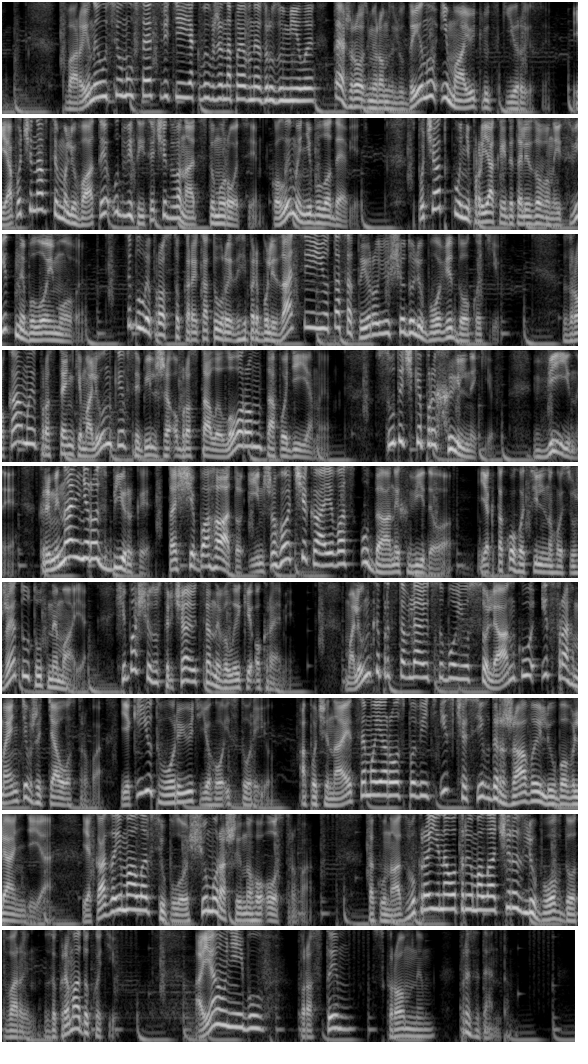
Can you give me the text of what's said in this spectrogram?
Тварини у цьому всесвіті, як ви вже напевне зрозуміли, теж розміром з людину і мають людські риси. Я починав це малювати у 2012 році, коли мені було 9. Спочатку ні про який деталізований світ не було й мови. Це були просто карикатури з гіперболізацією та сатирою щодо любові до котів. З роками простенькі малюнки все більше обростали лором та подіями. Сутички прихильників, війни, кримінальні розбірки та ще багато іншого чекає вас у даних відео. Як такого цільного сюжету тут немає, хіба що зустрічаються невеликі окремі. Малюнки представляють собою солянку із фрагментів життя острова, які утворюють його історію. А починається моя розповідь із часів держави Любовляндія, яка займала всю площу Мурашиного острова. Таку назву країна отримала через любов до тварин, зокрема до котів. А я у ній був простим, скромним президентом.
